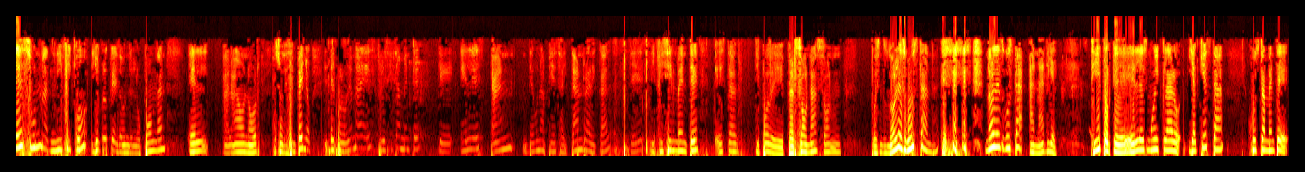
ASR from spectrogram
es un magnífico, yo creo que donde lo pongan, él hará honor a su desempeño. El problema es precisamente que él es tan de una pieza y tan radical que difícilmente este tipo de personas son pues no les gustan no les gusta a nadie sí porque él es muy claro y aquí está justamente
